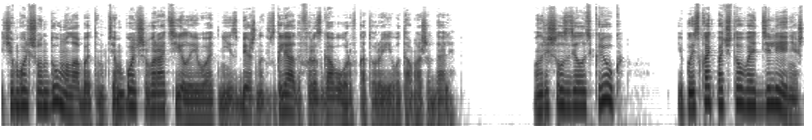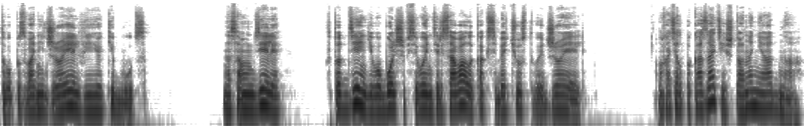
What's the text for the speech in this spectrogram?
И чем больше он думал об этом, тем больше воротило его от неизбежных взглядов и разговоров, которые его там ожидали. Он решил сделать крюк и поискать почтовое отделение, чтобы позвонить Жоэль в ее кибуц. На самом деле, в тот день его больше всего интересовало, как себя чувствует Жоэль. Он хотел показать ей, что она не одна,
